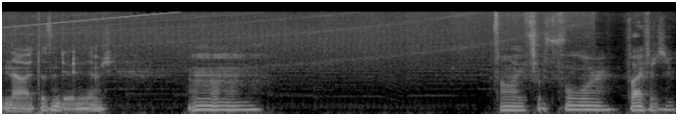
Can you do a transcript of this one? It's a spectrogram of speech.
No, it doesn't do any damage. Um, five for four, five for two.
